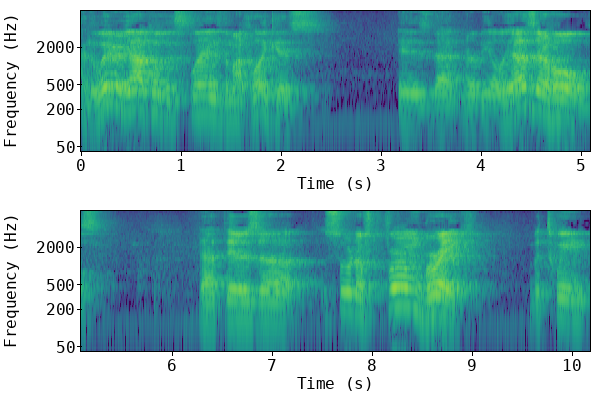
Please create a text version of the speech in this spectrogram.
And the way Rabbi Yaakov explains the machlokes is that Rabbi Eliezer holds that there's a sort of firm break between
